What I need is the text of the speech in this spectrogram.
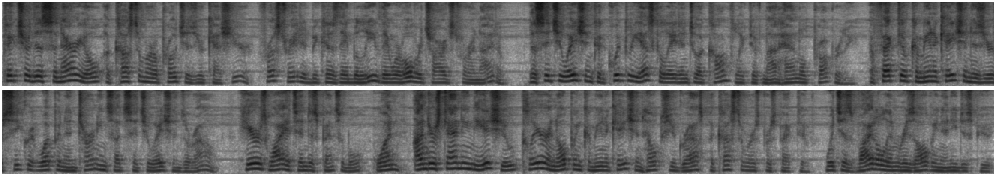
Picture this scenario a customer approaches your cashier, frustrated because they believe they were overcharged for an item. The situation could quickly escalate into a conflict if not handled properly. Effective communication is your secret weapon in turning such situations around. Here's why it's indispensable. 1. Understanding the issue, clear and open communication helps you grasp the customer's perspective, which is vital in resolving any dispute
